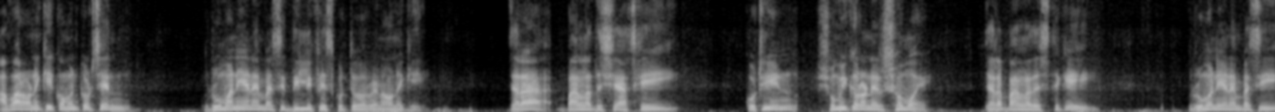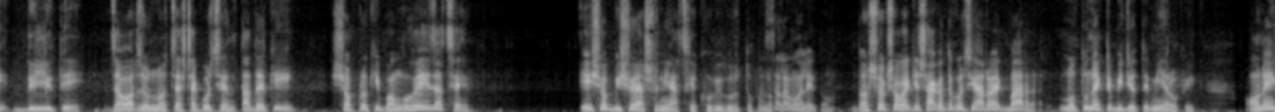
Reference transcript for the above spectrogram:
আবার অনেকেই কমেন্ট করছেন, রোমানিয়ান এম্বাসি দিল্লি ফেস করতে পারবে না অনেকেই। যারা বাংলাদেশে আজকে এই কঠিন সমীকরণের সময়, যারা বাংলাদেশ থেকেই রোমানিয়ান এম্বাসি দিল্লিতে যাওয়ার জন্য চেষ্টা করছেন, তাদের কি স্বপ্ন কি ভঙ্গ হয়ে যাচ্ছে? এইসব বিষয় আসলে আজকে খুবই গুরুত্বপূর্ণ আসসালামু আলাইকুম। দর্শক সবাইকে স্বাগত করছি আরও একবার নতুন একটি ভিডিওতে মিয়া রফিক। অনেক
